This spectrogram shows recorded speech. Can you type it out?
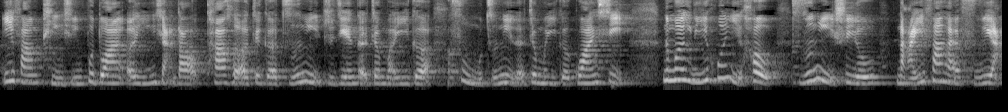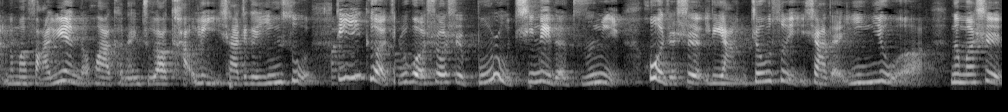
一方品行不端而影响到他和这个子女之间的这么一个父母子女的这么一个关系。那么离婚以后，子女是由哪一方来抚养？那么法院的话，可能主要考虑以下这个因素。第一个，如果说是不哺乳期内的子女，或者是两周岁以下的婴幼儿，那么是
